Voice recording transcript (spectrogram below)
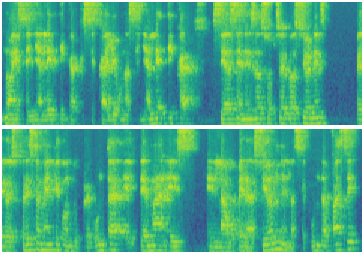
no hay señalética, que se cayó una señalética, se hacen esas observaciones, pero expresamente con tu pregunta, el tema es en la operación, en la segunda fase,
